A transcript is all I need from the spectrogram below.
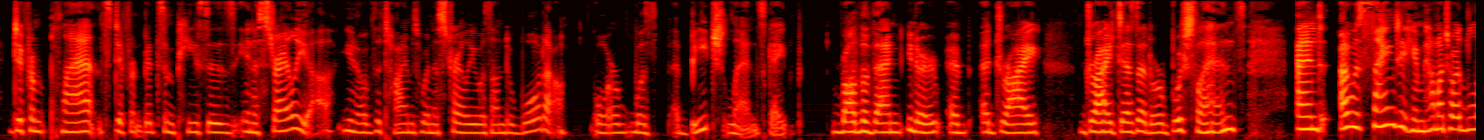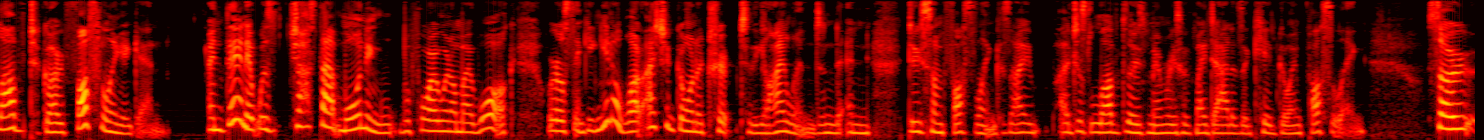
different plants, different bits and pieces in Australia. You know, of the times when Australia was underwater or was a beach landscape rather than you know a, a dry, dry desert or bushlands. And I was saying to him how much I'd love to go fossiling again. And then it was just that morning before I went on my walk where I was thinking, you know what, I should go on a trip to the island and, and do some fossiling because I, I just loved those memories with my dad as a kid going fossiling. So,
